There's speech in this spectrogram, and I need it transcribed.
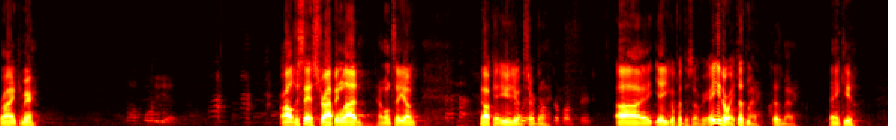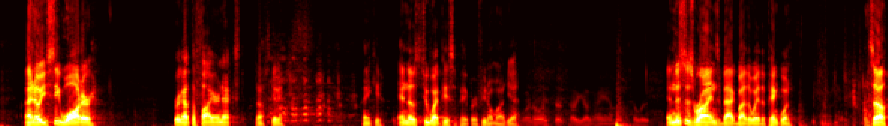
Ryan, come here. Or I'll just say a strapping lad. I won't say young. Okay, you're young, strapping lad. Uh, yeah, you can put this over here. Either way, it doesn't matter. Doesn't matter. Thank you. I know you see water. Bring out the fire next. No, just kidding. Thank you. And those two white pieces of paper, if you don't mind. Yeah. And this is Ryan's bag, by the way, the pink one. So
